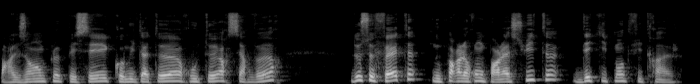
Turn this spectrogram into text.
Par exemple, PC, commutateurs, routeurs, serveurs. De ce fait, nous parlerons par la suite d'équipements de filtrage.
